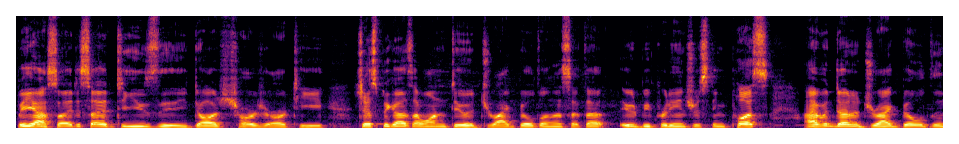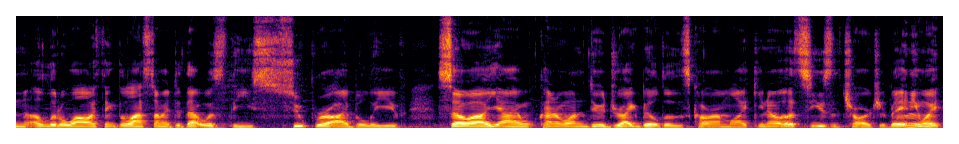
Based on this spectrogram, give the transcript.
But yeah, so I decided to use the Dodge Charger RT just because I wanted to do a drag build on this. I thought it would be pretty interesting. Plus, I haven't done a drag build in a little while. I think the last time I did that was the Supra, I believe. So uh, yeah, I kind of want to do a drag build of this car. I'm like, you know, let's use the Charger. But anyway,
